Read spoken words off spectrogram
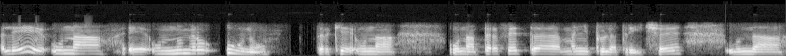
lei è, una, è un numero uno, perché una una perfetta manipolatrice, una,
